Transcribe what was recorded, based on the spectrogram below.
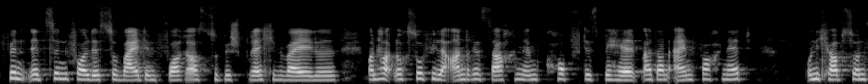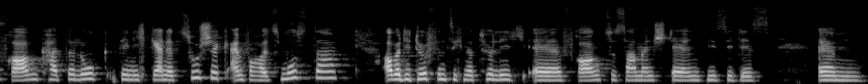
Ich finde nicht sinnvoll, das so weit im Voraus zu besprechen, weil man hat noch so viele andere Sachen im Kopf, das behält man dann einfach nicht. Und ich habe so einen Fragenkatalog, den ich gerne zuschicke, einfach als Muster. Aber die dürfen sich natürlich äh, Fragen zusammenstellen, wie sie das ähm,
